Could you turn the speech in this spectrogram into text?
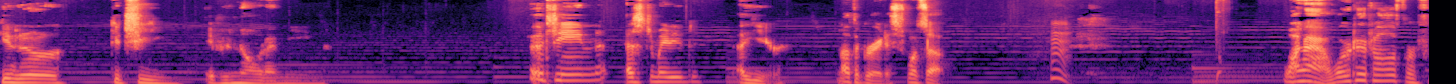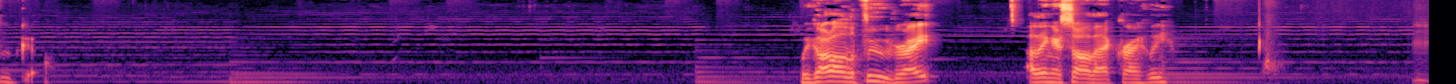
Get a kaching, if you know what I mean. 15 estimated a year. Not the greatest. What's up? Hmm. Wow, where did all of our food go? We got all the food, right? I think I saw that correctly. Mm-mm.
